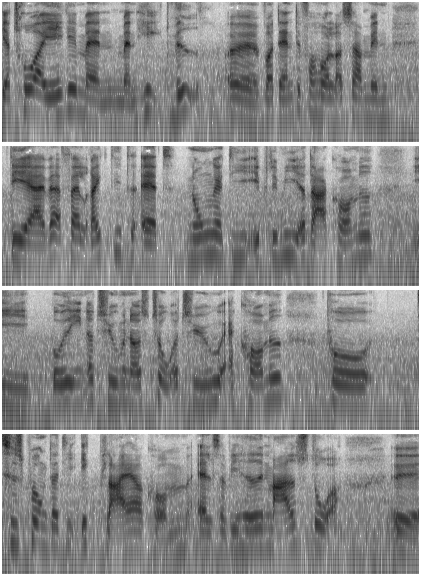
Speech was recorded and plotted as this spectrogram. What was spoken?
Jeg tror ikke, man, man helt ved, øh, hvordan det forholder sig, men det er i hvert fald rigtigt, at nogle af de epidemier, der er kommet i både 21, men også 22, er kommet på tidspunkter, de ikke plejer at komme. Altså, vi havde en meget stor øh,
